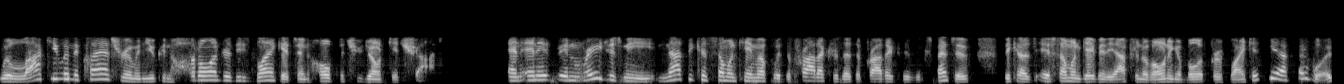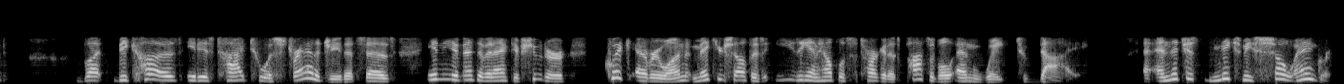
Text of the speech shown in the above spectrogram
we'll lock you in the classroom and you can huddle under these blankets and hope that you don't get shot. And and it enrages me not because someone came up with the product or that the product is expensive, because if someone gave me the option of owning a bulletproof blanket, yeah, I would but because it is tied to a strategy that says, in the event of an active shooter, quick everyone, make yourself as easy and helpless a target as possible and wait to die. And that just makes me so angry.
